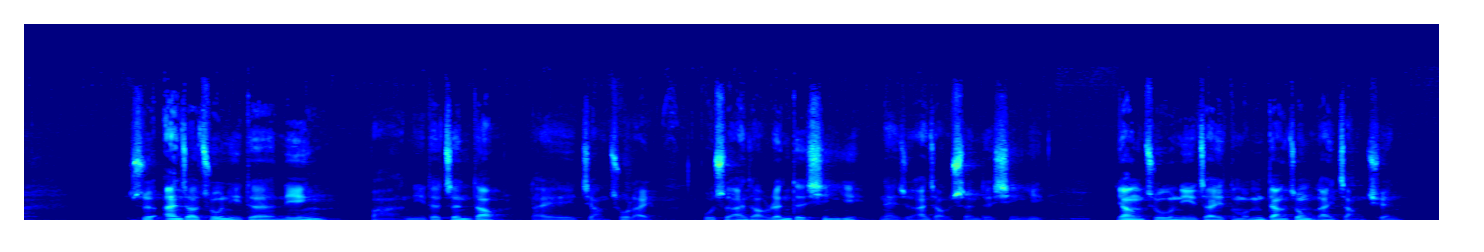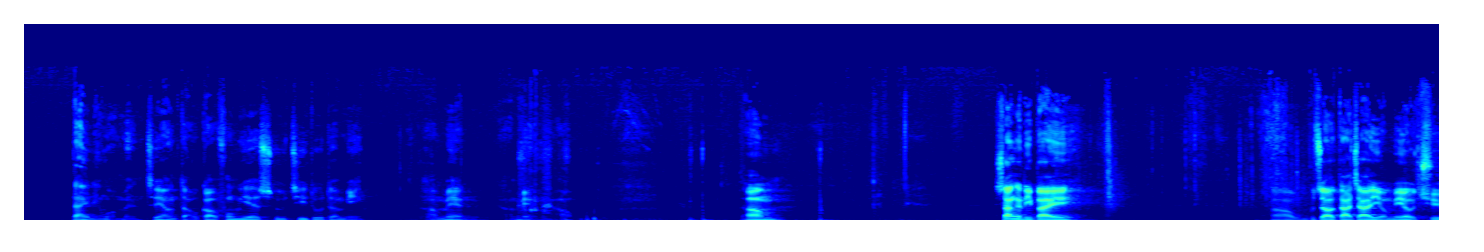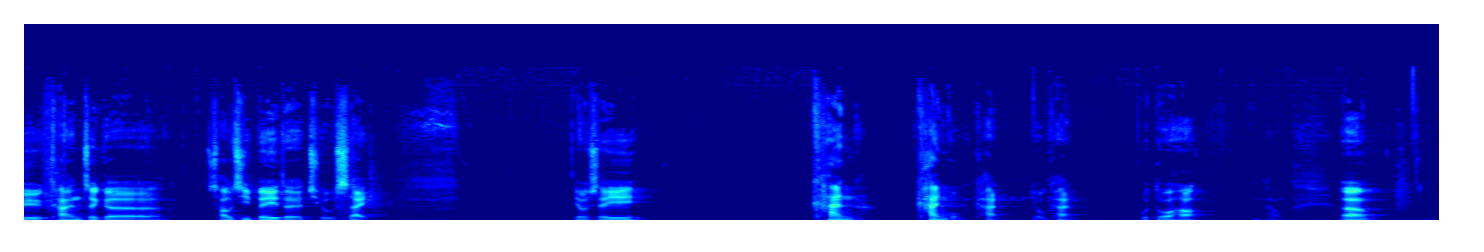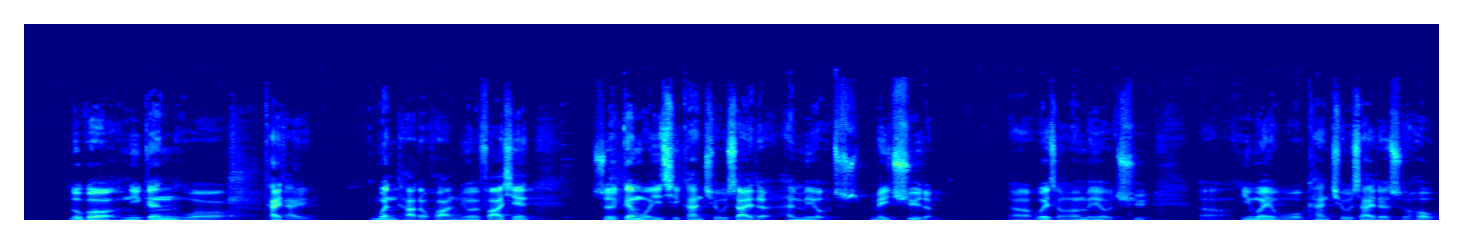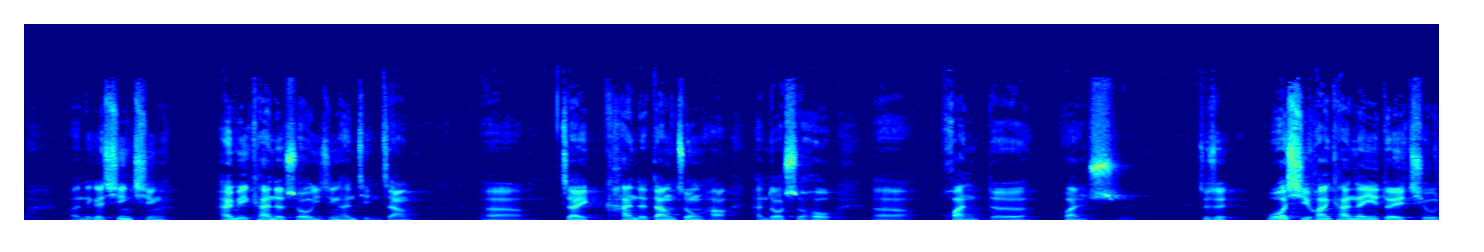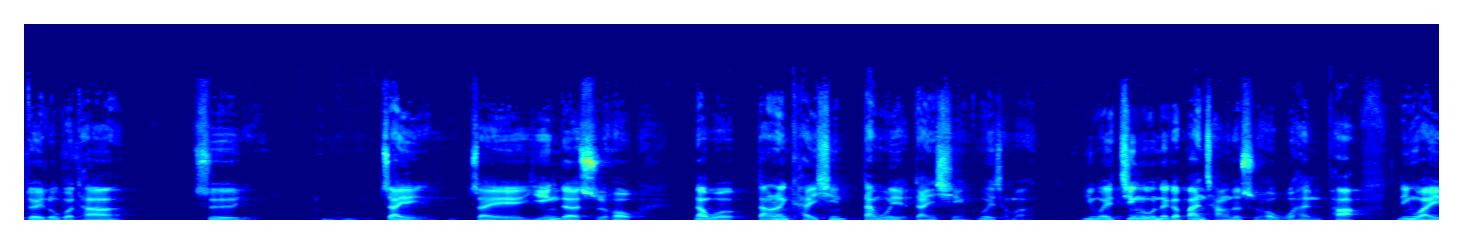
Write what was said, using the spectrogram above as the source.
是按照主你的灵，把你的真道来讲出来，不是按照人的心意，乃是按照神的心意，让主你在我们当中来掌权，带领我们。这样祷告，奉耶稣基督的名，阿门，阿门。好，嗯。上个礼拜，啊、我不知道大家有没有去看这个超级杯的球赛？有谁看？看过？看？有看？不多哈。好，呃，如果你跟我太太问她的话，你会发现，是跟我一起看球赛的，还没有没去的。呃，为什么没有去？呃，因为我看球赛的时候，呃，那个心情还没看的时候已经很紧张。呃，在看的当中哈，很多时候呃患得患失，就是我喜欢看那一队球队，如果他是在在赢的时候，那我当然开心，但我也担心，为什么？因为进入那个半场的时候，我很怕另外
